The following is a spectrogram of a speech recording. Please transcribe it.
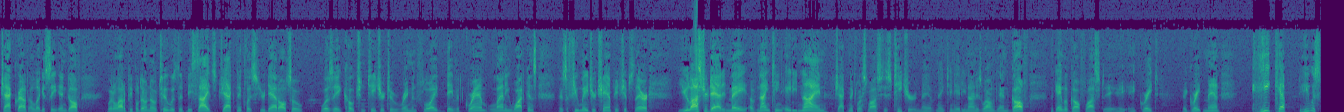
Jack Grout: A Legacy in Golf. What a lot of people don't know too was that besides Jack Nicklaus, your dad also was a coach and teacher to Raymond Floyd, David Graham, Lanny Wadkins. There's a few major championships there. You lost your dad in May of 1989. Jack Nicklaus lost his teacher in May of 1989 as well. And golf, the game of golf, lost a, a, great, a great man. He kept. He was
